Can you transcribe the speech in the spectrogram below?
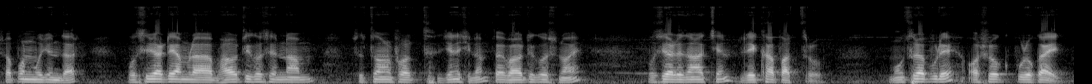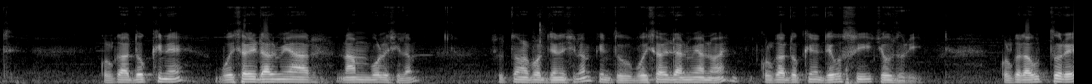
স্বপন মজুমদার। বসিরহাটে আমরা ভারতী ঘোষের নাম সূত্র মারফত জেনেছিলাম, তবে ভারতী ঘোষ নয়। বসিরহাটে দাঁড়াচ্ছেন রেখা পাত্র, মথুরাপুরে অশোক পুরকায়েত কলকাতা দক্ষিণে বৈশালী ডালমিয়ার নাম বলেছিলাম সূত্র মারফত জেনেছিলাম, কিন্তু বৈশালী ডালমিয়া নয় কলকাতা দক্ষিণে দেবশ্রী চৌধুরী। কলকাতা উত্তরে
